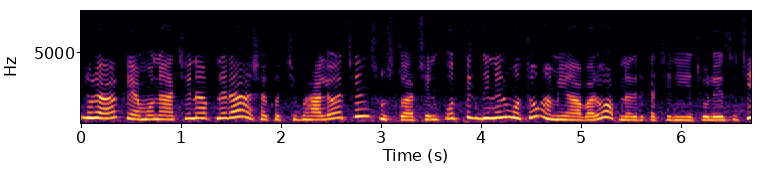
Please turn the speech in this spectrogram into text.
বন্ধুরা, কেমন আছেন আপনারা? আশা করছি ভালো আছেন, সুস্থ আছেন। প্রত্যেক দিনের মতো আমি আবারও আপনাদের কাছে নিয়ে চলে এসেছি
